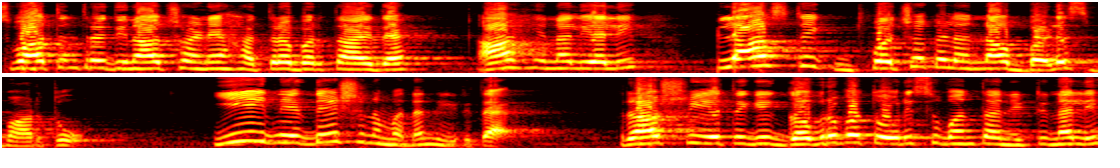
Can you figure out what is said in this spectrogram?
ಸ್ವಾತಂತ್ರ್ಯ ದಿನಾಚರಣೆ ಹತ್ರ ಬರ್ತಾ ಇದೆ. ಆ ಹಿನ್ನೆಲೆಯಲ್ಲಿ ಪ್ಲಾಸ್ಟಿಕ್ ಧ್ವಜಗಳನ್ನು ಬಳಸಬಾರದು. ಈ ನಿರ್ದೇಶನವನ್ನ ನೀಡಿದೆ. ರಾಷ್ಟ್ರೀಯತೆಗೆ ಗೌರವ ತೋರಿಸುವಂತ ನಿಟ್ಟಿನಲ್ಲಿ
